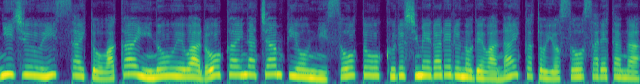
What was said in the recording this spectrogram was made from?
21歳と若い井上は老快なチャンピオンに相当苦しめられるのではないかと予想されたが、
